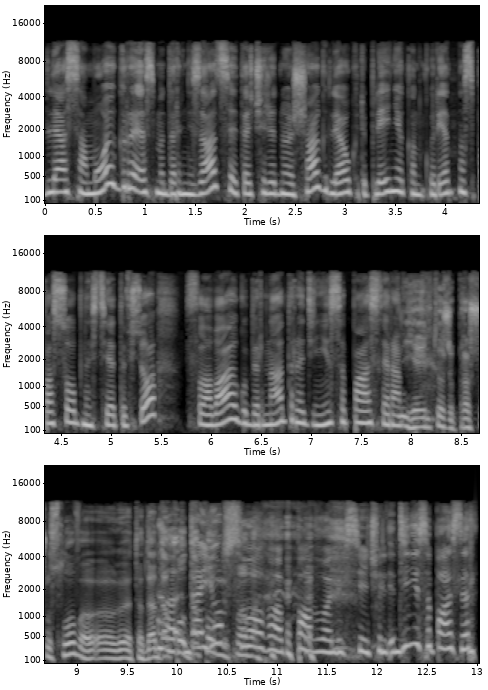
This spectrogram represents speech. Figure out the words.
для самой ГРЭС модернизация – это очередной шаг для укрепления конкурентоспособности. Это все слова губернатора Дениса Паслера. Я им тоже прошу слово. Э, это, да, допол, Даем слово Павлу Алексеевичу. Дениса Паслера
